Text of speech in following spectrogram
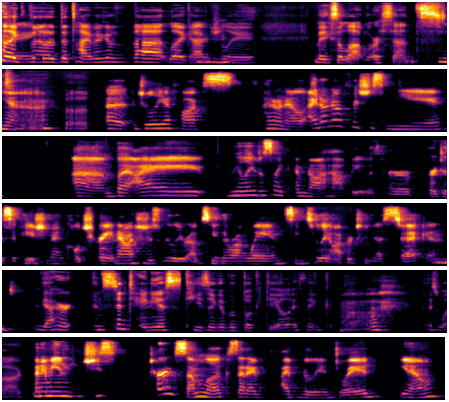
like the the timing of that like actually makes a lot more sense. Yeah. me, but uh, Julia Fox, I don't know. I don't know if it's just me, um, but I really just like am not happy with her participation in culture right now. She just really rubs me the wrong way and seems really opportunistic and. yeah, her instantaneous teasing of a book deal, I think, ugh. is whack. But I mean, she's turned some looks that I've I've really enjoyed. You know,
